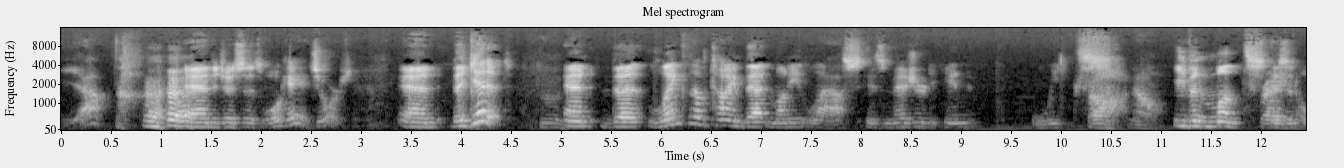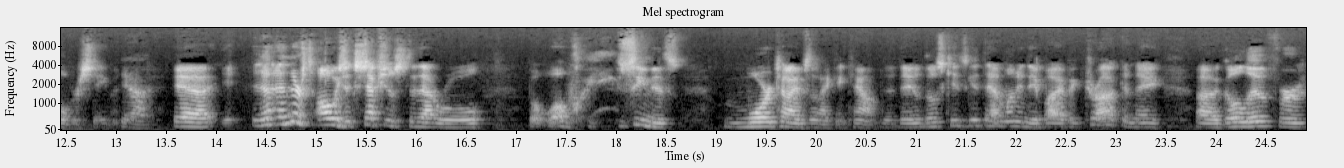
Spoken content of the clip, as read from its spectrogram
Yeah. And the judge says, well, Okay, it's yours. And they get it. Hmm. And the length of time that money lasts is measured in weeks. oh no. Even months Right. is an overstatement. Yeah. Yeah, and there's always exceptions to that rule, but what we've seen is more times than I can count. They, those kids get that money, and they buy a big truck, and they uh, go live for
